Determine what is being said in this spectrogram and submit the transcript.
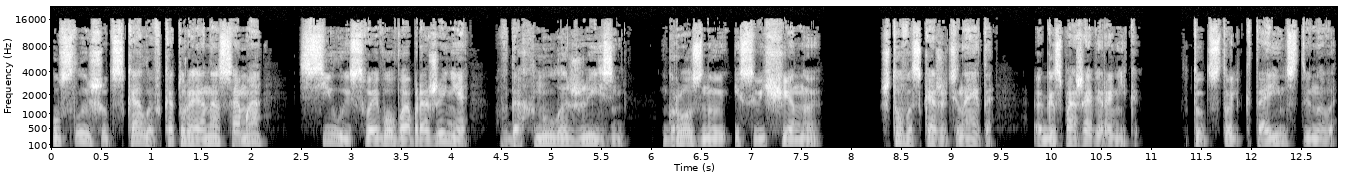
услышат скалы, в которые она сама, силой своего воображения, вдохнула жизнь, грозную и священную. Что вы скажете на это, госпожа Вероника? Тут столько таинственного,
